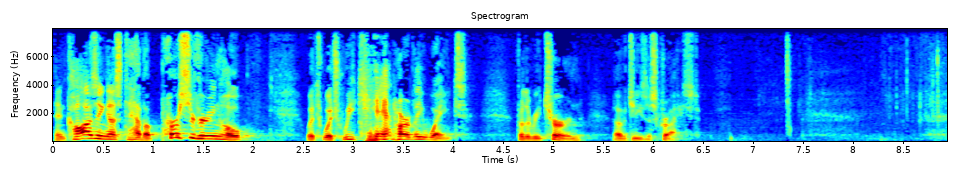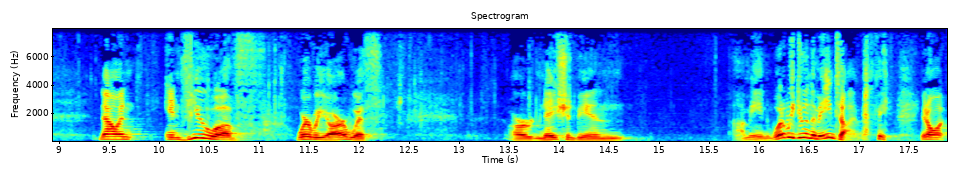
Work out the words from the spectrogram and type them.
and causing us to have a persevering hope with which we can't hardly wait for the return of Jesus Christ. Now, in, in view of where we are with our nation being, I mean, what do we do in the meantime? you know,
